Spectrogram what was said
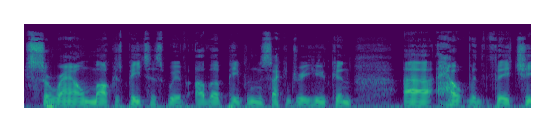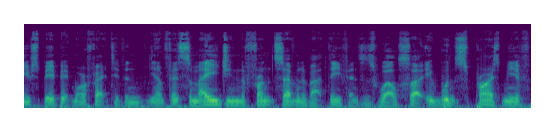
surround Marcus Peters with other people in the secondary who can uh, help with the Chiefs be a bit more effective. And you know, there's some age in the front seven of that defense as well. So it wouldn't surprise me if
